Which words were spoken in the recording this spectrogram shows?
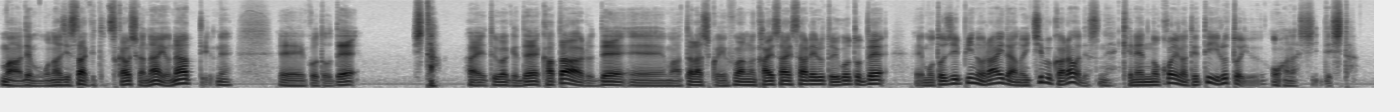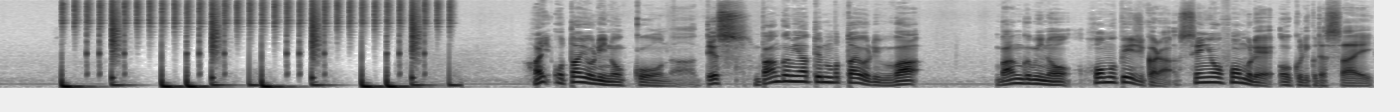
まあでも同じサーキット使うしかないよなっていうね、えー、ことでした。はい。というわけで、カタールで、えー、まあ、新しく F1 が開催されるということで、えー、MotoGP のライダーの一部からはですね、懸念の声が出ているというお話でした。はい。お便りのコーナーです。番組宛てのお便りは、番組のホームページから専用フォームでお送りください。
